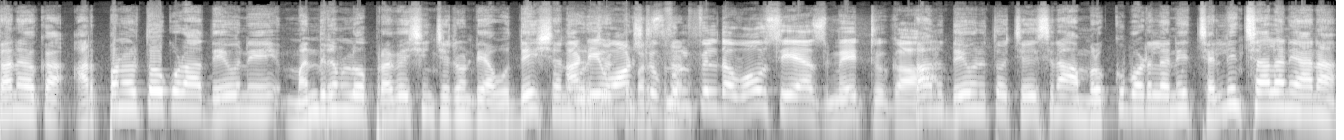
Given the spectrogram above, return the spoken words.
తన యొక్క అర్పణలతో కూడా దేవుని మందిరంలో ప్రవేశించేటువంటి ఆ ఉద్దేశాన్ని తాను దేవునితో చేసిన ఆ మొక్కుబడులని చెల్లించాలని ఆయన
